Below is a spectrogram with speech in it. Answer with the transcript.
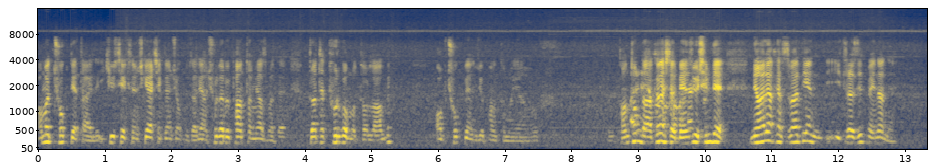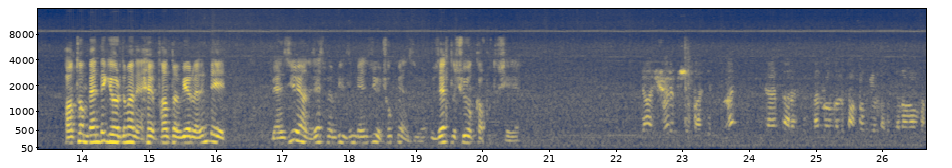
Ama çok detaylı. 283 gerçekten çok güzel. Yani şurada bir Phantom yazmadı. Zaten turbo motorlu aldık. Abi çok benziyor Phantom'a ya. Of. Phantom da arkadaşlar benziyor. Şimdi ne alakası var diyen itiraz etmeyin hani. Phantom ben de gördüm hani. Phantom görmedim değil. Benziyor yani resmen bildiğin benziyor. Çok benziyor. Özellikle şu ön kaputu şeye. Ya şöyle bir şey fark ettim ben. Ben normalde pantolon görmedim. Yalan olmaz.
